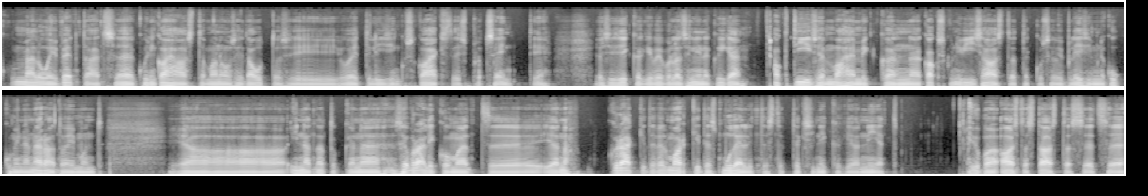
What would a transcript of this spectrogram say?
kui mälu ei peta, et see kuni kahe aasta vanuseid autosid võeti liisingusse kaheksateist protsenti. ja siis ikkagi võib-olla selline kõige aktiivsem vahemik on kaks kuni viis aastat, et kus võib-olla esimene kukkumine on ära toimunud ja hinnad natukene sõbralikumad ja noh, kui rääkida veel markidest, mudelitest, et eks siin ikkagi on nii, et juba aastast aastasse, et see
